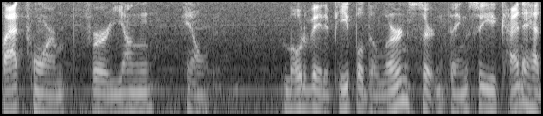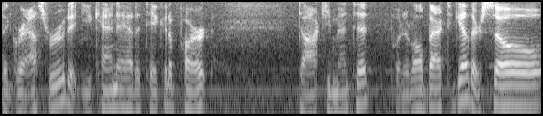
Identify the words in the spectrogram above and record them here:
platform for young, you know, motivated people to learn certain things. So you kind of had to grassroot it. You kind of had to take it apart, document it, put it all back together. So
